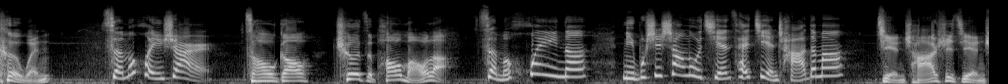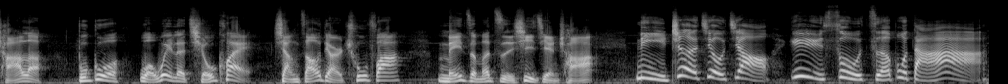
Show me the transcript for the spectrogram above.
课文。怎么回事儿？糟糕，车子抛锚了。怎么会呢？你不是上路前才检查的吗？检查是检查了， 不过我为了求快，想早点出发，没怎么仔细检查。你这就叫欲速则不达。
